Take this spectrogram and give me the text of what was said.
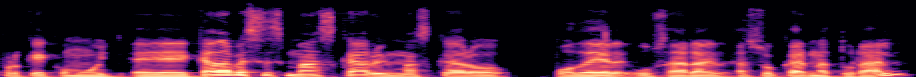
Porque como eh, cada vez es más caro y más caro poder usar azúcar natural,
